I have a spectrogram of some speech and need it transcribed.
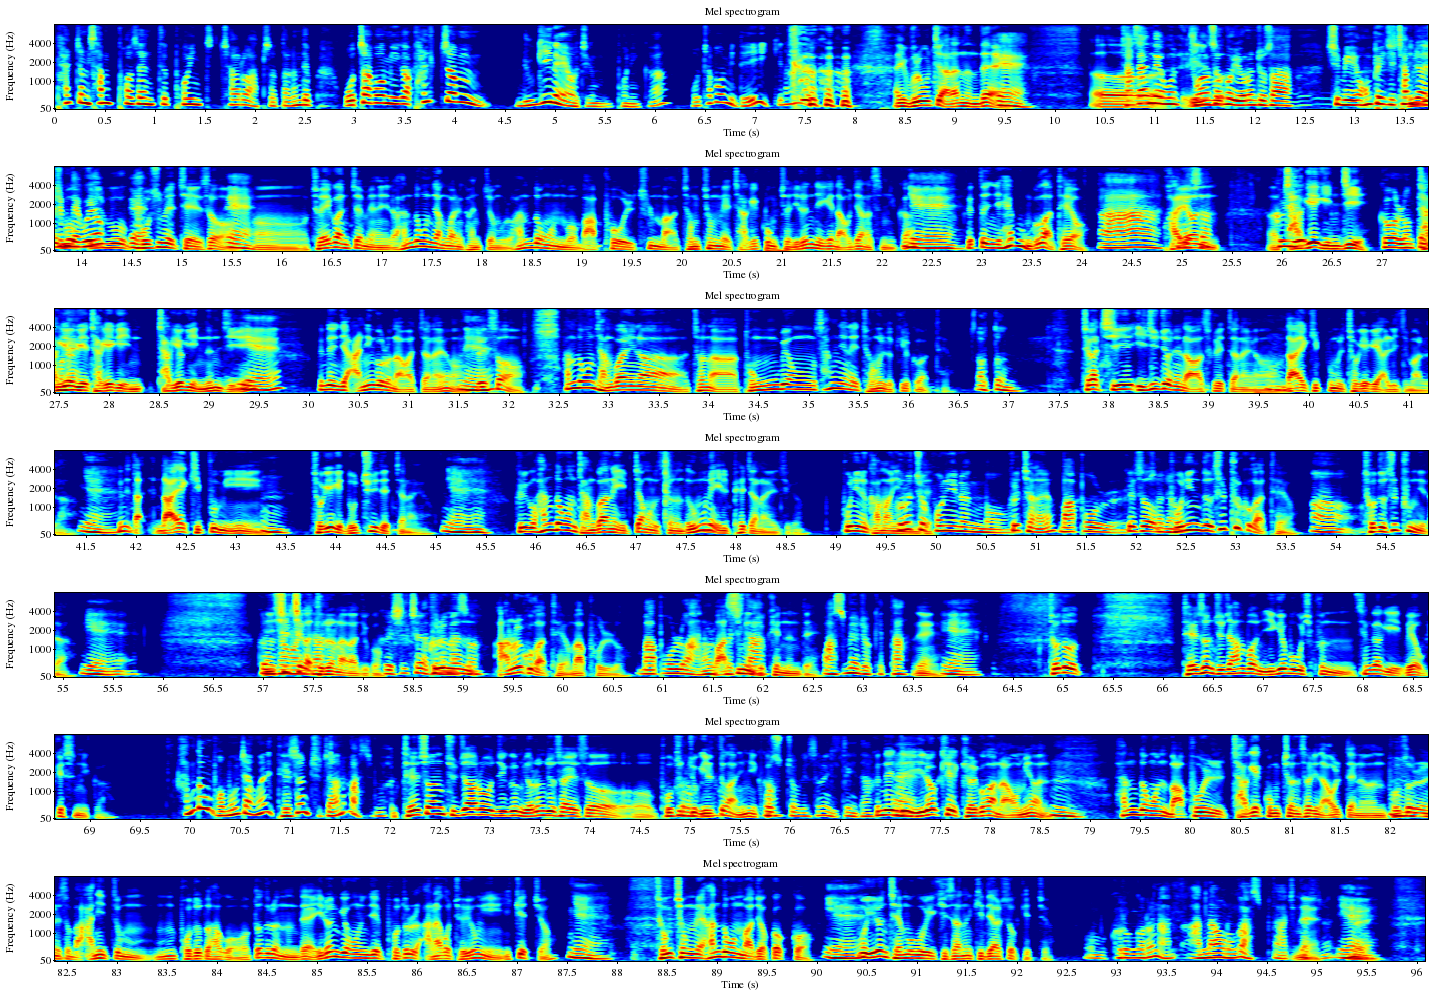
8.3% 포인트 차로 앞섰다. 근데 오차 범위가 8.6이네요. 지금 보니까. 오차 범위 내에 있긴 한데. 아니 물어볼 줄 알았는데. 네. 어, 자세한 내용은 중앙선거 여론조사 심의 홈페이지 참조하시면 뭐 되고요. 일부 네. 보수 매체에서 네. 어, 저의 관점이 아니라 한동훈 장관의 관점으로 한동훈 뭐 마포울 출마, 정청래 자객 공천 이런 얘기가 나오지 않았습니까? 네. 그랬더니 이제 해본 것 같아요. 아, 과연 어, 그 자객인지 그 언론 때문에. 자격이 자격이 자격이 있는지. 예. 근데 이제 아닌 걸로 나왔잖아요. 네. 그래서 한동훈 장관이나 저나 동병상련의 정을 느낄 것 같아요. 어떤 제가 지 2주 전에 나와서 그랬잖아요. 음. 나의 기쁨을 적에게 알리지 말라. 예. 근데 나, 의 기쁨이 음. 적에게 노출이 됐잖아요. 예. 그리고 한동훈 장관의 입장으로서는 의문의 일패잖아요, 지금. 본인은 가만히 그렇죠. 있는데. 본인은 뭐 그렇잖아요. 마포를 그래서 전혀. 본인도 슬플 것 같아요. 어. 저도 슬픕니다. 예. 그런 실체가 드러나가지고. 그 실체가 그러면 안 올 것 같아요. 마포울로. 마포울로 안 올 것이다. 왔으면 좋겠는데. 왔으면 좋겠다. 네. 예. 저도 대선 주자 한번 이겨보고 싶은 생각이 왜 없겠습니까? 한동훈 법무부 장관이 대선 주자는 맞습니다. 대선 주자로 지금 여론조사에서 보수 쪽 1등 아닙니까? 보수 쪽에서는 1등이다. 근데 이제 네. 이렇게 결과가 나오면 음. 한동훈 마포울 자객 공천설이 나올 때는 보수 언론에서 음. 많이 좀 음, 보도도 하고 떠들었는데 이런 경우는 이제 보도를 안 하고 조용히 있겠죠. 예. 정청래 한동훈마저 꺾고 예. 뭐 이런 제목의 기사는 기대할 수 없겠죠. 어, 뭐 그런 거는 안, 안 나오는 것 같습니다. 아직까지는. 네. 예. 네.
